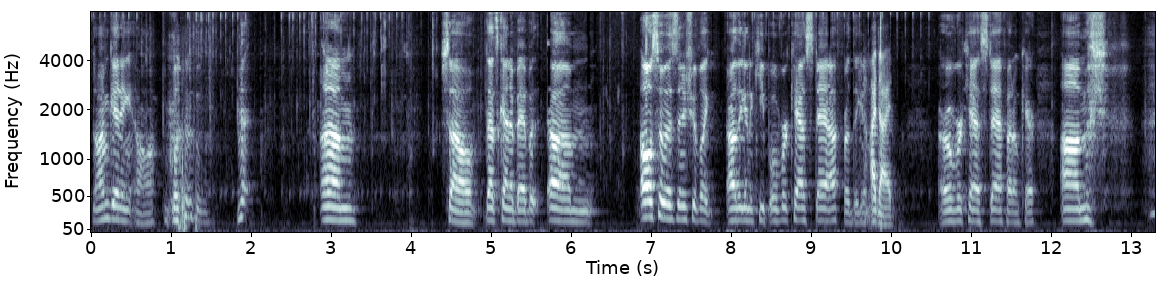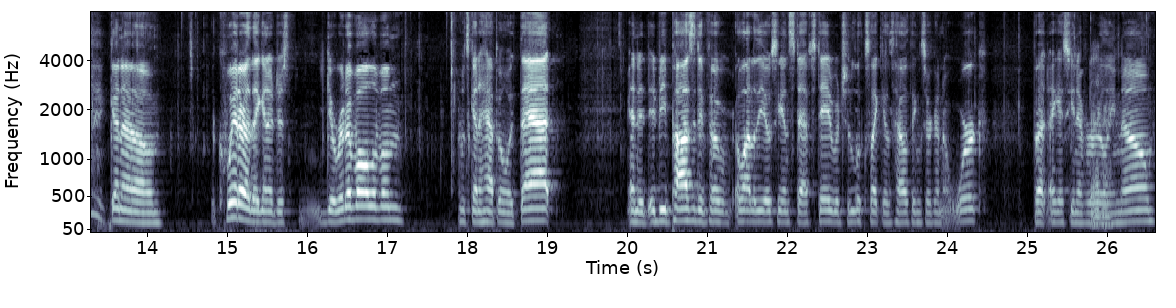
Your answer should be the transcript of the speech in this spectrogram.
No, I'm getting it. Aw. um. So that's kind of bad, but um, also it's an issue of like, are they going to keep Overcast staff? Or are they going? to... I died. Or Overcast staff? I don't care. Um, gonna um, quit? Or are they going to just get rid of all of them? What's going to happen with that? And it, it'd be positive if a lot of the OCN staff stayed, which it looks like is how things are going to work. But I guess you never really know.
